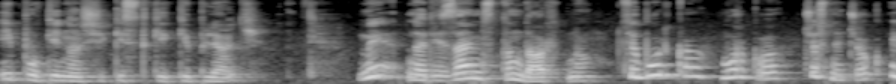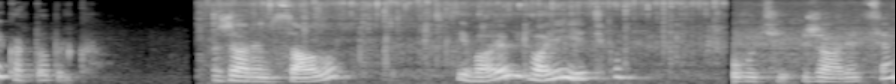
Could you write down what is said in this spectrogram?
І поки наші кістки киплять, ми нарізаємо стандартно цибулька, морква, чесничок і картопелька. Жаримо сало і варимо два яєчка. Овочі жаряться.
